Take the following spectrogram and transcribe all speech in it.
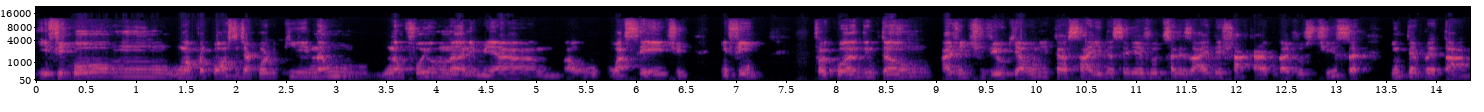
e ficou um, uma proposta de acordo que não, não foi unânime a, a, o, aceite, enfim, foi quando então a gente viu que a única saída seria judicializar e deixar a cargo da justiça interpretar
